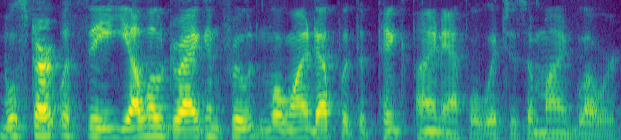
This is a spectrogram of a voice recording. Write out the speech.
we'll start with the yellow dragon fruit, and we'll wind up with the pink pineapple, which is a mind blower.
